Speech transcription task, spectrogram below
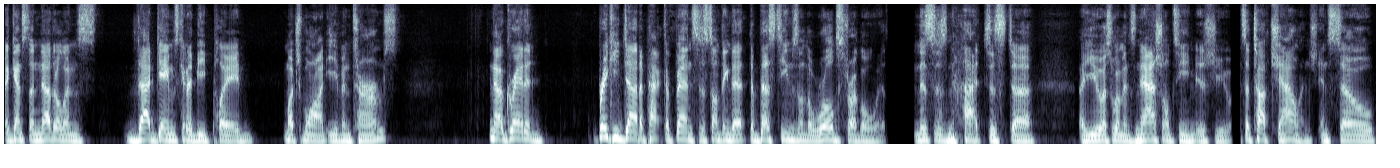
against the Netherlands, that game's going to be played much more on even terms. Now, granted, breaking down a packed defense is something that the best teams in the world struggle with. This is not just a, a U.S. women's national team issue. It's a tough challenge. And so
